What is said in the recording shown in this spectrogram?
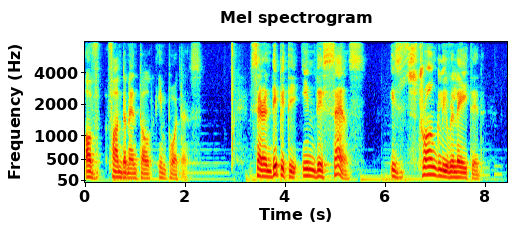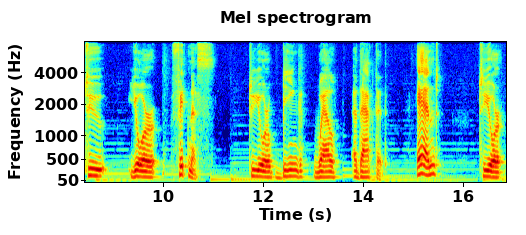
of fundamental importance. Serendipity, in this sense, is strongly related to your fitness, to your being well adapted, and to your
